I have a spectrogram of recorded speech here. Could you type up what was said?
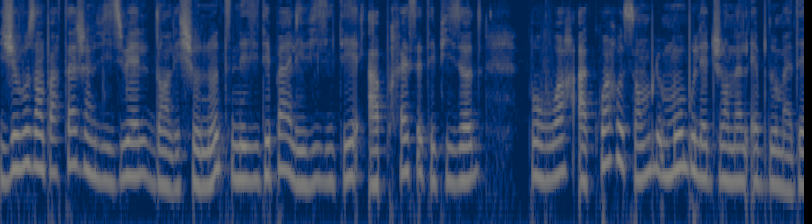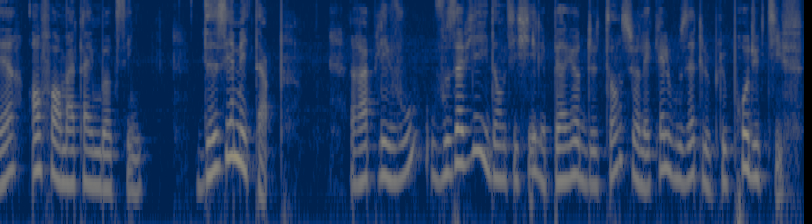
Je vous en partage un visuel dans les show notes. N'hésitez pas à les visiter après cet épisode pour voir à quoi ressemble mon bullet journal hebdomadaire en format timeboxing. Deuxième étape, Rappelez-vous, vous aviez identifié les périodes de temps sur lesquelles vous êtes le plus productif.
